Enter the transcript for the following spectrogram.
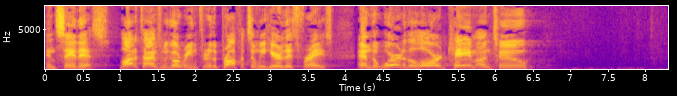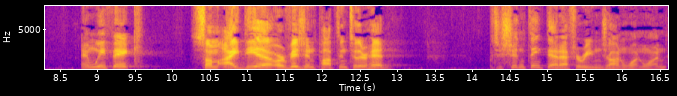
and say this. A lot of times we go reading through the prophets and we hear this phrase, and the word of the Lord came unto, and we think, some idea or vision popped into their head. But you shouldn't think that after reading John 1 1.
